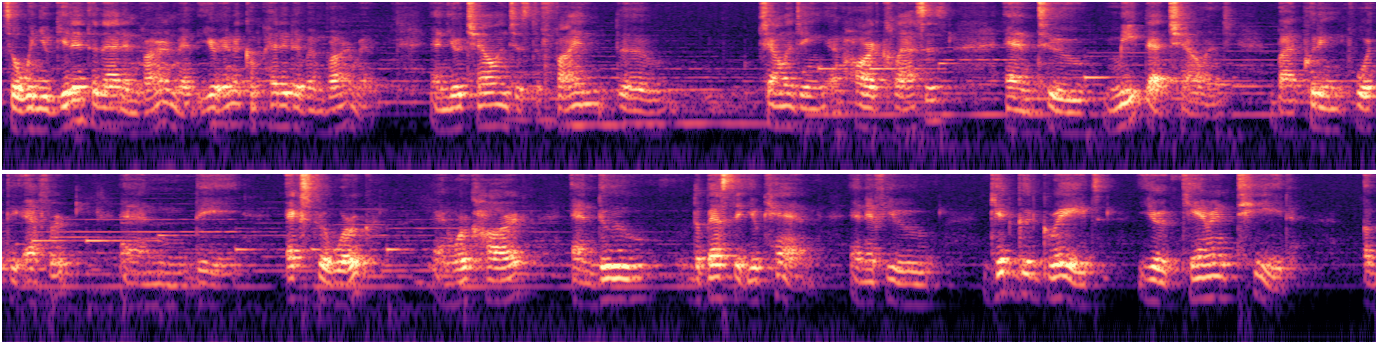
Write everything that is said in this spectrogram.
So when you get into that environment, you're in a competitive environment, and your challenge is to find the challenging and hard classes and to meet that challenge by putting forth the effort and the extra work and work hard and do the best that you can. And if you get good grades, you're guaranteed a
